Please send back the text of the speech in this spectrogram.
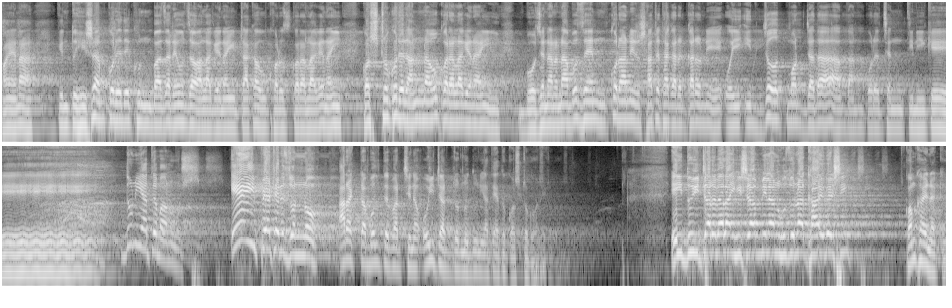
হয় না। কিন্তু হিসাব করে দেখুন, বাজারেও যাওয়া লাগে নাই, টাকাও খরচ করা লাগে নাই, কষ্ট করে রান্নাও করা লাগে নাই। বোঝেন আর না বোঝেন, কোরআনের সাথে থাকার কারণে ওই ইজ্জত, মর্যাদা দান করেছেন তিনি কে? দুনিয়াতে মানুষ এই পেটের জন্য আর একটা বলতে পারছি না, ওইটার জন্য দুনিয়াতে এত কষ্ট করে। এই দুইটার বেলায় হিসাব মিলান হুজুরা খায় বেশি। কম খায় নাকি?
